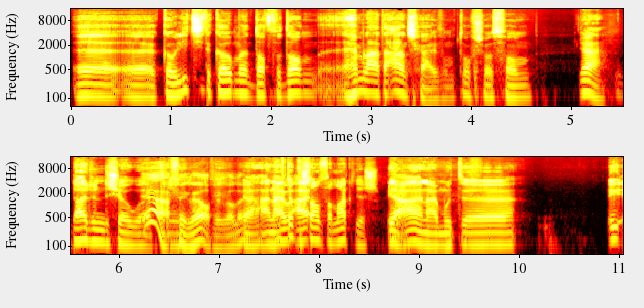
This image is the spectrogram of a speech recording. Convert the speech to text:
eh, eh, coalitie te komen, dat we dan hem laten aanschuiven om toch een soort van, ja, Duidende show. eh, ja, vind ik wel, vind ik wel leuk. ja, en Hij heeft ook verstand van NAC dus. Ja, en hij moet. Ik,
